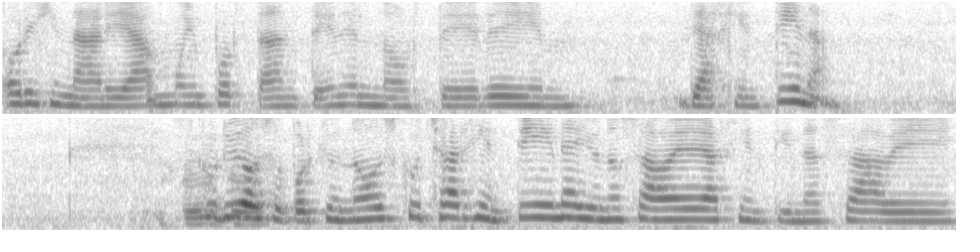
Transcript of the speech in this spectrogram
originaria muy importante en el norte de, de Argentina. Es curioso porque uno escucha Argentina y uno sabe de Argentina, sabe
